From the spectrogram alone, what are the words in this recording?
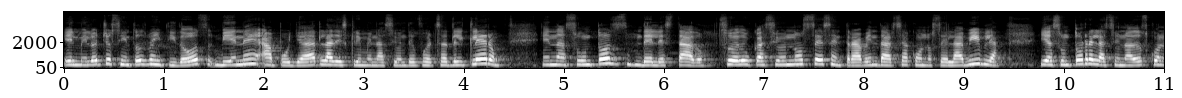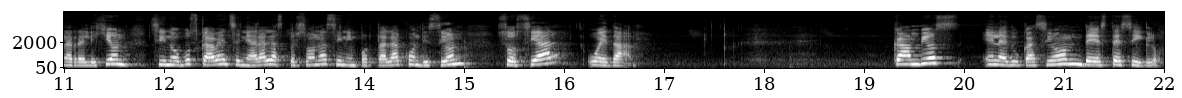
en 1822, viene a apoyar la discriminación de fuerzas del clero en asuntos del Estado. Su educación no se centraba en darse a conocer la Biblia y asuntos relacionados con la religión, sino buscaba enseñar a las personas sin importar la condición social o edad. Cambios en la educación de este siglo.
